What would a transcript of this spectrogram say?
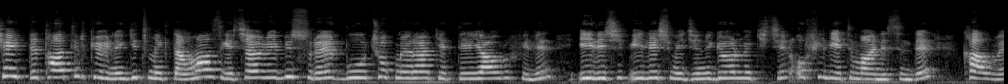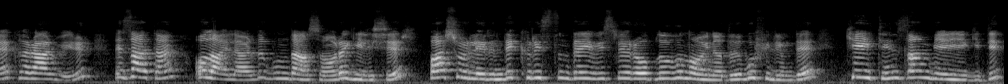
Kate de tatil köyüne gitmekten vazgeçer ve bir süre bu çok merak ettiği yavru filin iyileşip iyileşmeyeceğini görmek için o fil yetimhanesinde kalmaya karar verir ve zaten olaylar da bundan sonra gelişir. Başrollerinde Kristen Davis ve Rob Lowe'un oynadığı bu filmde Kate'in Zambiya'ya gidip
